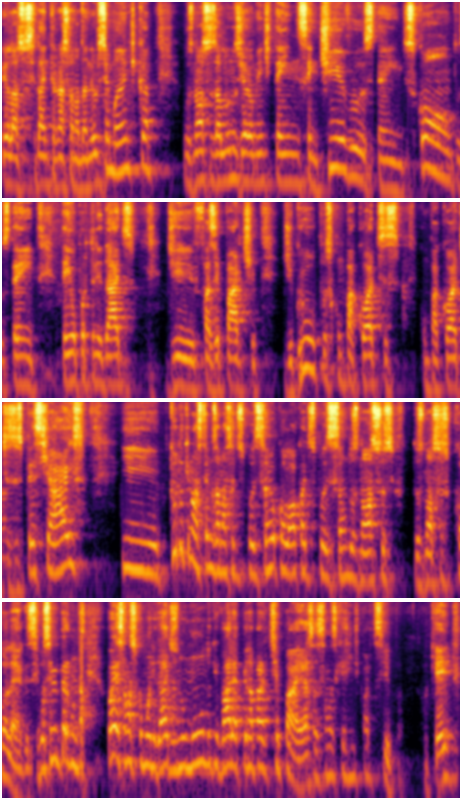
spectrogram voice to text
pela Sociedade Internacional da Neurosemântica. Os nossos alunos geralmente têm incentivos, têm descontos, têm, têm oportunidades de fazer parte de grupos com pacotes, com pacotes especiais. E tudo que nós temos à nossa disposição, eu coloco à disposição dos nossos, dos nossos colegas. Se você me perguntar quais são as comunidades no mundo que vale a pena participar, essas são as que a gente participa, ok?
